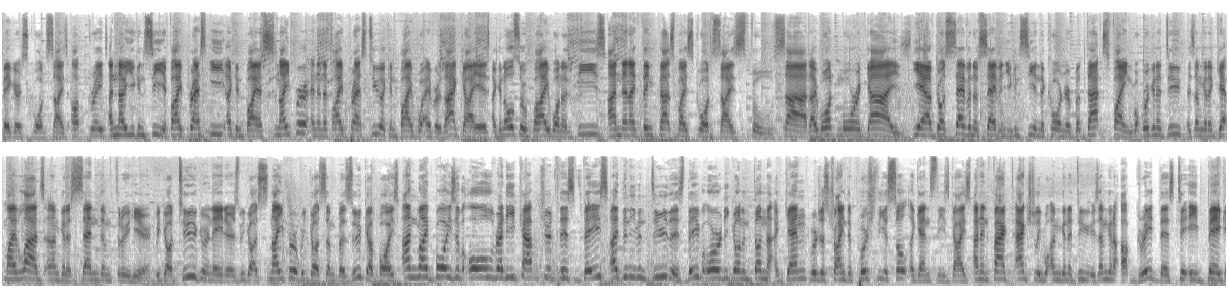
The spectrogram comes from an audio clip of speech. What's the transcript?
bigger squad size upgrade. And now you can see if I press E, I can buy a sniper. And then if I press 2, I can buy whatever that guy is. I can also buy one of these. And then I think that's my squad size full. Sad. I want more guys. Yeah, I've got 7 of 7. You can see in the corner, but that's fine. What we're going to do is I'm going to get my lads and I'm going to send them through here. We got two grenaders, we got a sniper, we got some bazooka boys, and my boys have already captured this base. I didn't even do this. They've already gone and done that. Again, we're just trying to push the assault against these guys. And in fact, actually, what I'm going to do is I'm going to upgrade this to a big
